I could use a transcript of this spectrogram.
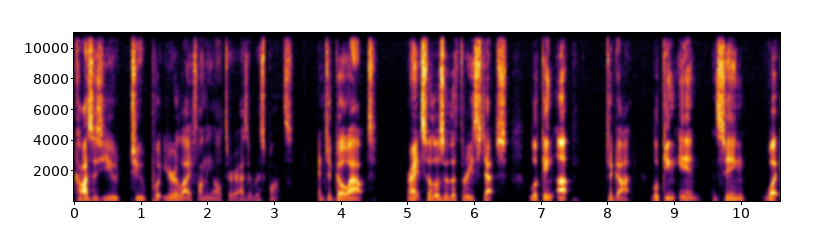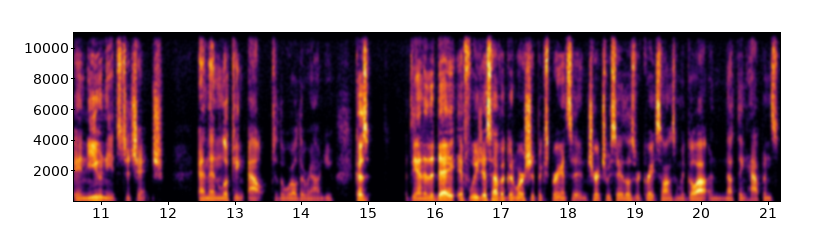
causes you to put your life on the altar as a response and to go out right? So those are the three steps looking up to god looking in and seeing what in you needs to change and then looking out to the world around you. Because at the end of the day if we just have a good worship experience in church we say those were great songs and we go out and nothing happens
